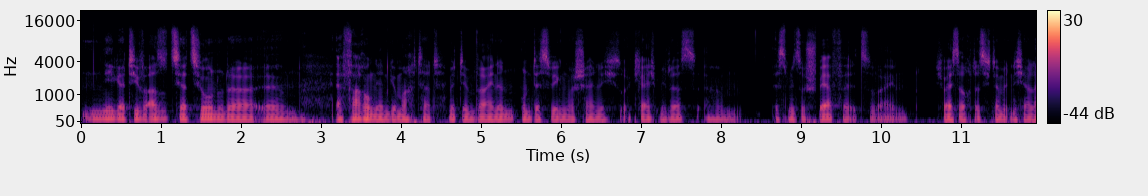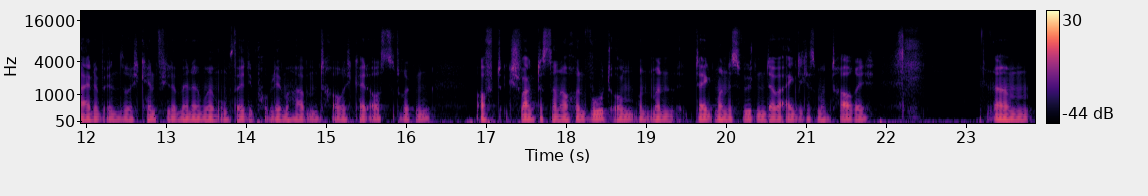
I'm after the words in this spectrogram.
negative Assoziationen oder ähm, Erfahrungen gemacht hat mit dem Weinen und deswegen wahrscheinlich, so erkläre ich mir das, ähm, es mir so schwer fällt zu weinen. Ich weiß auch, dass ich damit nicht alleine bin. So, ich kenne viele Männer in meinem Umfeld, die Probleme haben, Traurigkeit auszudrücken. Oft schwankt es dann auch in Wut um und man denkt, man ist wütend, aber eigentlich ist man traurig. Ähm,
